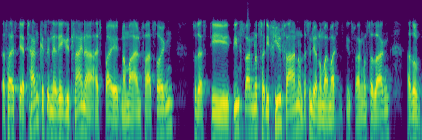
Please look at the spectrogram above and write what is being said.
Das heißt, der Tank ist in der Regel kleiner als bei normalen Fahrzeugen, sodass die Dienstwagennutzer, die viel fahren, und das sind ja normal meistens Dienstwagennutzer, sagen, also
